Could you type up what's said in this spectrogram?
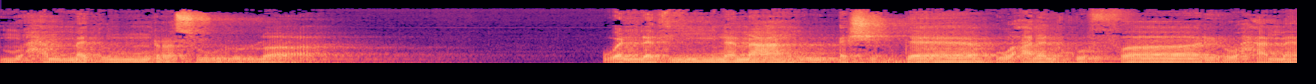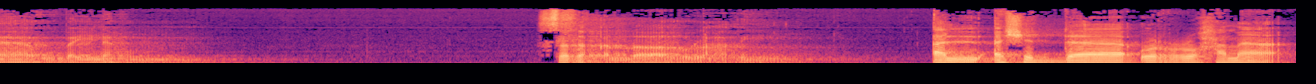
محمد رسول الله. والذين معه أشداء على الكفار رحماء بينهم. صدق الله العظيم. الأشداء الرحماء.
